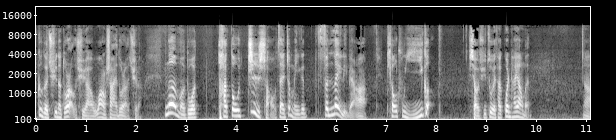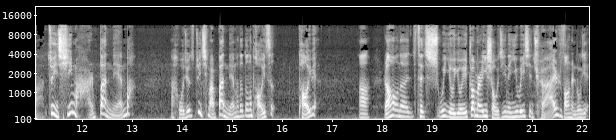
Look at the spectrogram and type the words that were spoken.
各个区呢多少个区啊？我忘了上海多少区了，那么多，他都至少在这么一个分类里边啊，挑出一个小区作为他观察样本。啊，最起码半年吧。啊，我觉得最起码半年吧，他都能跑一次，跑一遍，啊，然后呢，他微有有一专门一手机那一微信全是房产中介，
